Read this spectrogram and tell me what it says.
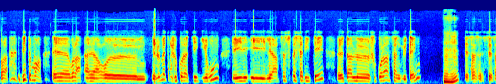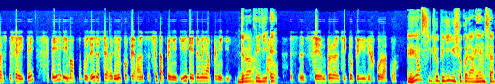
Voilà. Dites-moi, euh, voilà. Alors, euh, le maître chocolatier Giroud, il, il a sa spécialité euh, dans le chocolat sans gluten. Mhm. C'est sa, spécialité. Et il m'a proposé de faire une conférence cet après-midi et demain après-midi. Demain après-midi. C'est un peu l'encyclopédie du chocolat, quoi. L'encyclopédie du chocolat, rien que ça.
